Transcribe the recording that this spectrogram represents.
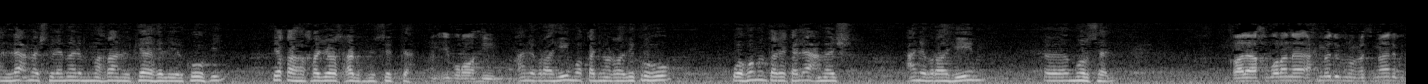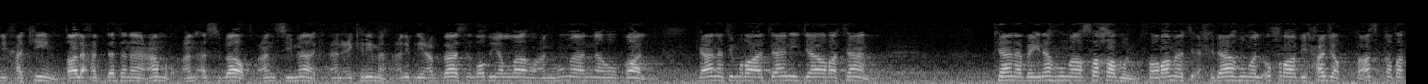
عن الأعمش سليمان بن مهران الكاهلي الكوفي ثقة أخرجه أصحابه في الستة. عن إبراهيم. عن إبراهيم وقد مر ذكره وهو من طريق الأعمش. عن إبراهيم آه، مرسل. قال أخبرنا أحمد بن عثمان بن حكيم قال حدثنا عمرو عن أسباط عن سماك عن عكرمة عن ابن عباس رضي الله عنهما أنه قال كانت امرأتان جارتان. كان بينهما صخب فرمت إحداهما الأخرى بحجر فأسقطت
